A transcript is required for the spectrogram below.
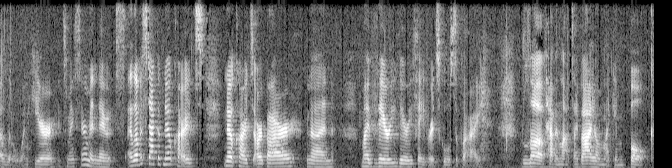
a little one here. It's my sermon notes. I love a stack of note cards. Note cards are bar none my very, very favorite school supply. Love having lots. I buy them like in bulk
